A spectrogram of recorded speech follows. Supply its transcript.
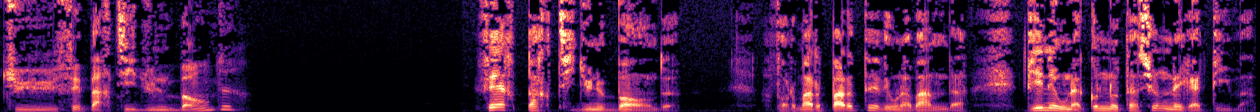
Tu fais partie d'une bande Faire partie d'une bande, formar parte de una banda, tiene una connotación negativa,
